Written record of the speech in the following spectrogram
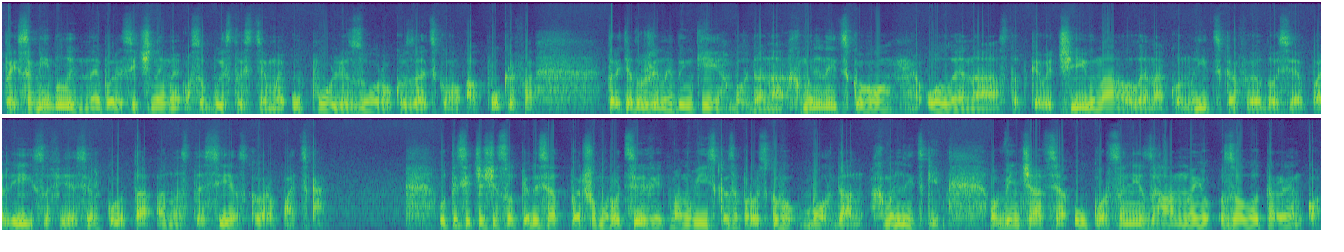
та й самі були непересічними особистостями у полі зору козацького апокрифа. Третя дружина й доньки Богдана Хмельницького, Олена Статкевичівна, Олена Коницька, Феодосія Палій, Софія Сірко та Анастасія Скоропадська. У 1651 році гетьман війська Запорозького Богдан Хмельницький обвінчався у Корсуні з Ганною Золотаренко,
